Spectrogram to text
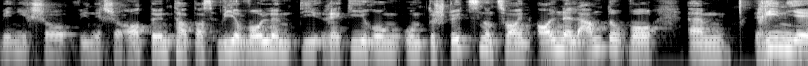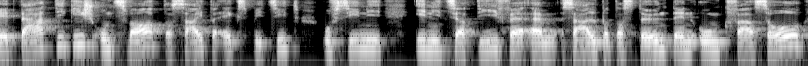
wie ich schon, wie ich schon angetönt habe, dass wir wollen die Regierung unterstützen und zwar in allen Ländern, wo ähm, Rinier tätig ist. Und zwar, das sagt er explizit, auf seine Initiative ähm, selber. Das tönt dann ungefähr so.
